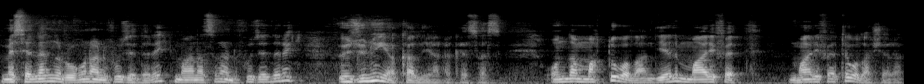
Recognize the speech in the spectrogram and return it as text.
meselenin ruhuna nüfuz ederek, manasına nüfuz ederek, özünü yakalayarak esas. Ondan matlub olan diyelim marifet, marifete ulaşarak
